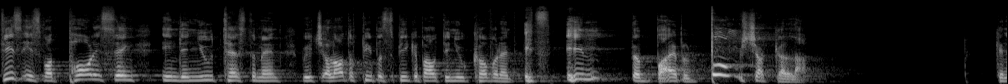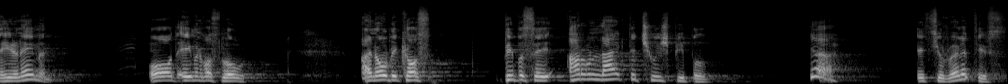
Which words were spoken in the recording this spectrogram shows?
This is what Paul is saying in the New Testament, which a lot of people speak about the new covenant. It's in the Bible. Boom, shakala. Can I hear an amen? Oh, the amen was low. I know because people say, I don't like the Jewish people. Yeah, it's your relatives.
